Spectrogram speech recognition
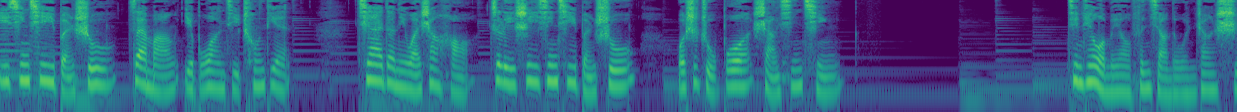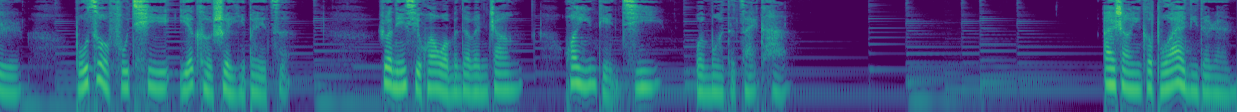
一星期一本书，再忙也不忘记充电。亲爱的你，晚上好，这里是一星期一本书，我是主播赏心情。今天我们要分享的文章是：不做夫妻也可睡一辈子。若您喜欢我们的文章，欢迎点击文末的再看。爱上一个不爱你的人，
